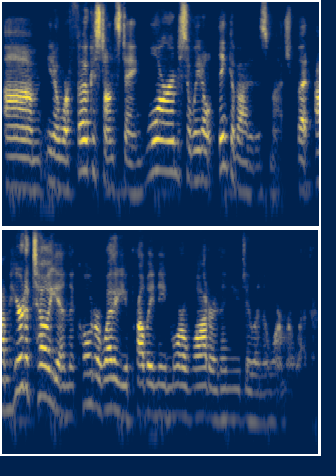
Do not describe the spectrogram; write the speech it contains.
Um, you know, we're focused on staying warm, so we don't think about it as much. But I'm here to tell you in the colder weather, you probably need more water than you do in the warmer weather.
